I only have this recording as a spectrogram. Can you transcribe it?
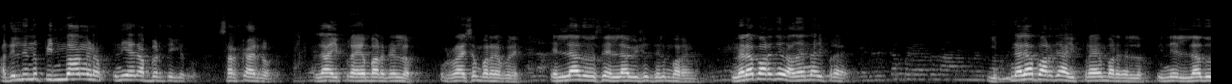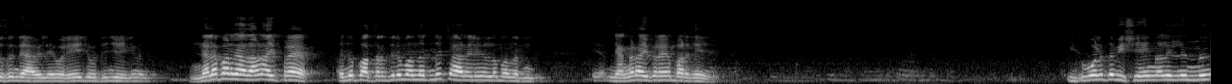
അതിൽ നിന്ന് പിൻവാങ്ങണം എന്ന് ഞാൻ അഭ്യർത്ഥിക്കുന്നു സർക്കാരിനോട്. എല്ലാ അഭിപ്രായം പറഞ്ഞല്ലോ. ഒരു പ്രാവശ്യം പറഞ്ഞ പോലെ എല്ലാ ദിവസവും എല്ലാ വിഷയത്തിലും പറയണം. ഇന്നലെ പറഞ്ഞു അതന്നെ അഭിപ്രായം. ഇന്നലെ പറഞ്ഞ അഭിപ്രായം പറഞ്ഞല്ലോ. പിന്നെ എല്ലാ ദിവസവും രാവിലെ ഒരേ ചോദ്യം ചോദിക്കണത്. ഇന്നലെ പറഞ്ഞ അതാണ് അഭിപ്രായം. എന്ന് പത്രത്തിലും വന്നിട്ടുണ്ട് ചാനലുകളിലും വന്നിട്ടുണ്ട്. ഞങ്ങളുടെ അഭിപ്രായം പറഞ്ഞു കഴിഞ്ഞു. ഇതുപോലത്തെ വിഷയങ്ങളിൽ നിന്ന്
